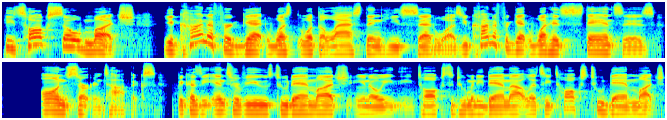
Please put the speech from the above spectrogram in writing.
He talks so much, you kind of forget what what the last thing he said was. You kind of forget what his stance is on certain topics because he interviews too damn much. You know, he, he talks to too many damn outlets. He talks too damn much.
